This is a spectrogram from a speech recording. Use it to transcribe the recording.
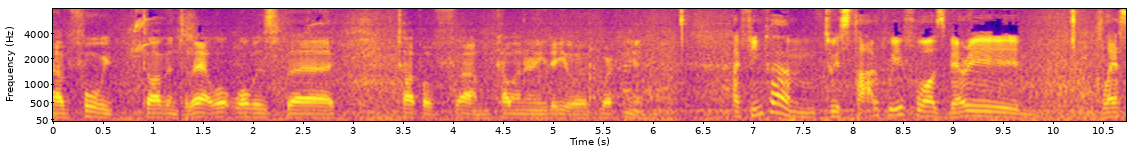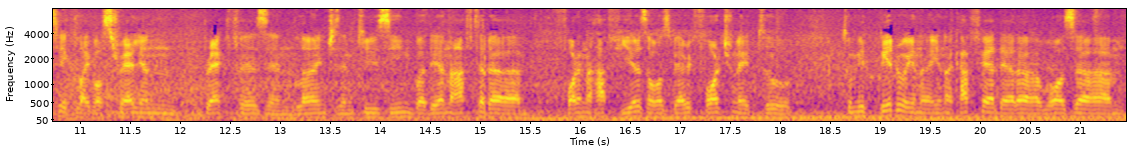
Uh, before we dive into that, what, what was the type of um, culinary that you were working in? I think um, to start with was very classic like Australian breakfast and lunches and cuisine. But then after uh, four and a half years, I was very fortunate to to meet Pedro in a, in a cafe that uh, was um,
